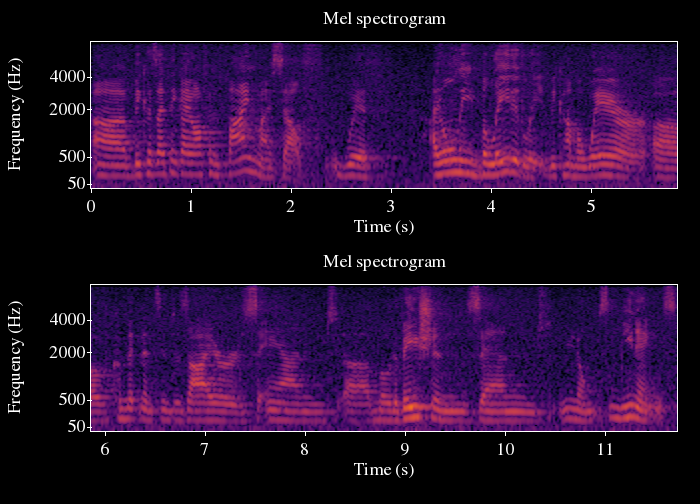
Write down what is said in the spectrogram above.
uh, because I think I often find myself with, I only belatedly become aware of commitments and desires and uh, motivations and, you know, meanings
